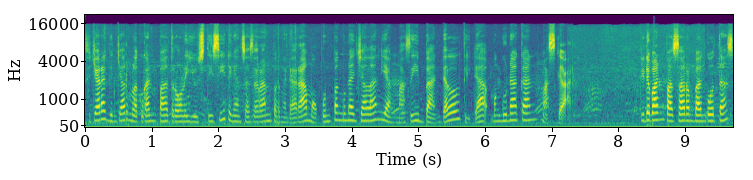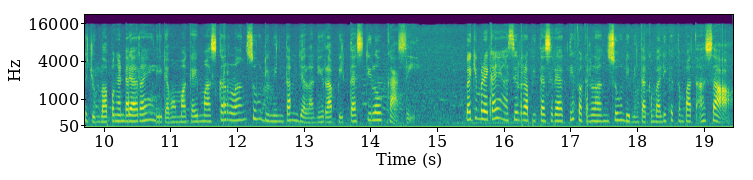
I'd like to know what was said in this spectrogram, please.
secara gencar melakukan patroli justisi dengan sasaran pengendara maupun pengguna jalan yang masih bandel tidak menggunakan masker. Di depan pasar Rembang Kota, sejumlah pengendara yang tidak memakai masker langsung diminta menjalani rapid test di lokasi. Bagi mereka yang hasil rapid test reaktif akan langsung diminta kembali ke tempat asal.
